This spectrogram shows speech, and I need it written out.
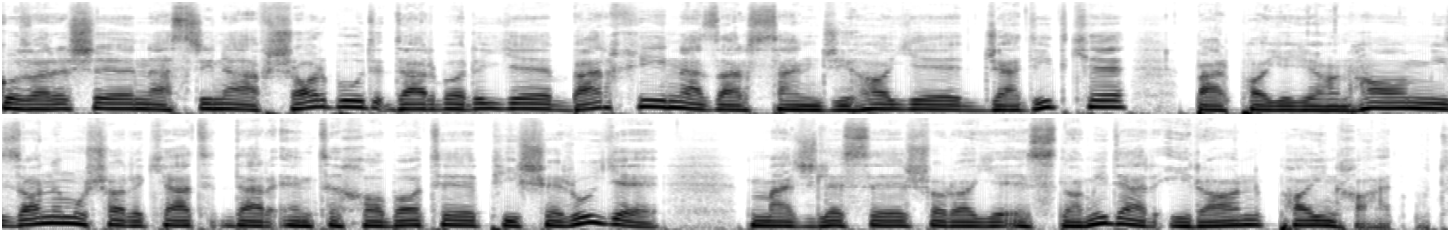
گزارش نسرین افشار بود درباره برخی نظرسنجی های جدید که بر پایه آنها میزان مشارکت در انتخابات پیشروی مجلس شورای اسلامی در ایران پایین خواهد بود.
